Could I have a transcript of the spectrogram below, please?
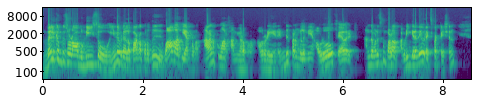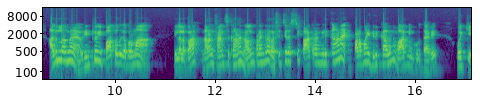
Welcome to Soda Putti so இந்த வீடியோவில் பார்க்க போகிறது வாபாத்தியார் படம். நலன்குமார் சாமியோட படம். அவருடைய ரெண்டு படங்களுமே அவ்வளோ ஃபேவரட் அந்த மனுஷன் படம் அப்படிங்கிறதே ஒரு எக்ஸ்பெக்டேஷன் அது இல்லாமல் அவர் இன்டர்வியூ பார்த்ததுக்கு அப்புறமா இல்லைல்லப்பா நலன் ஃபேன்ஸுக்கான நலன் படங்களை ரசிச்சு ரசிச்சு பார்க்குறவங்களுக்கான படமா இது இருக்காதுன்னு வார்னிங் கொடுத்தாரு. ஓகே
